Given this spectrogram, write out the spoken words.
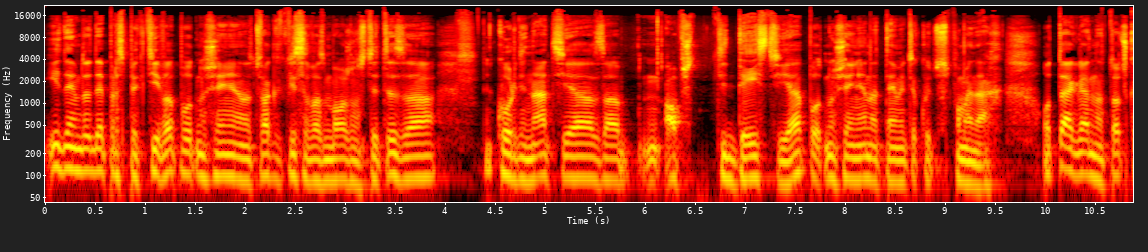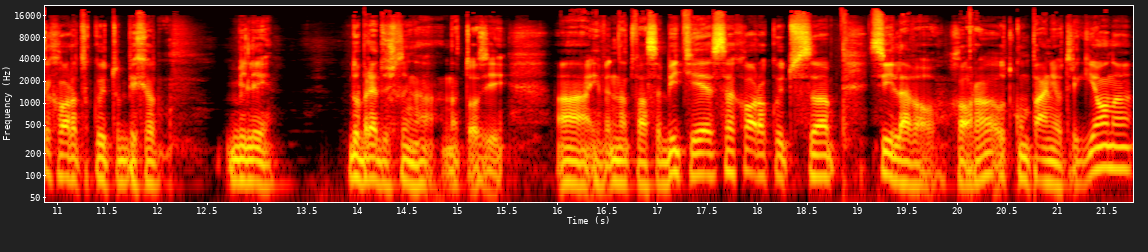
и да им даде перспектива по отношение на това какви са възможностите за координация, за общи действия по отношение на темите, които споменах. От тази гледна точка хората, които биха били добре дошли на, на този а, на това събитие са хора, които са C-level хора от компании от региона.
